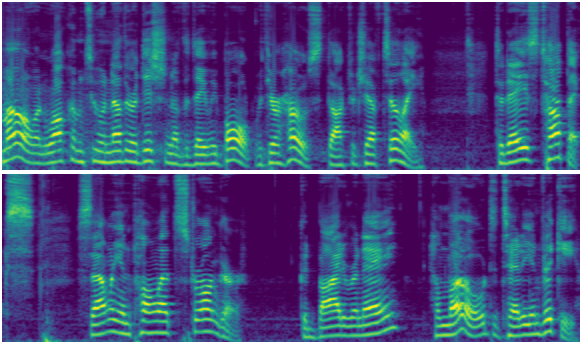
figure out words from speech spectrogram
Hello, and welcome to another edition of the Daily Bolt with your host, Dr. Jeff Tilley. Today's topics Sally and Paulette Stronger. Goodbye to Rene. Hello to Teddy and Vicky.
